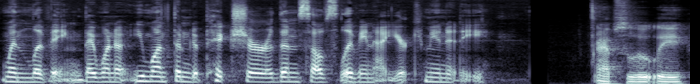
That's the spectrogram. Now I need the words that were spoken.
when living. They want to, you want them to picture themselves living at your community. Absolutely.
